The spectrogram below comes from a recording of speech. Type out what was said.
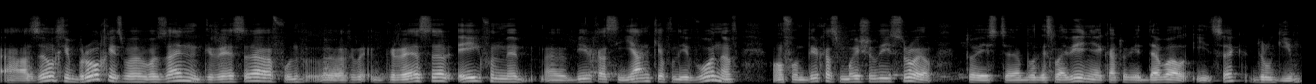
А зелхи брох из возайн грессер грессер эйфун э, бирхас янкев ливонов он фон бирхас мойшел Исроил. То есть э, благословения, которые давал Ицек другим,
